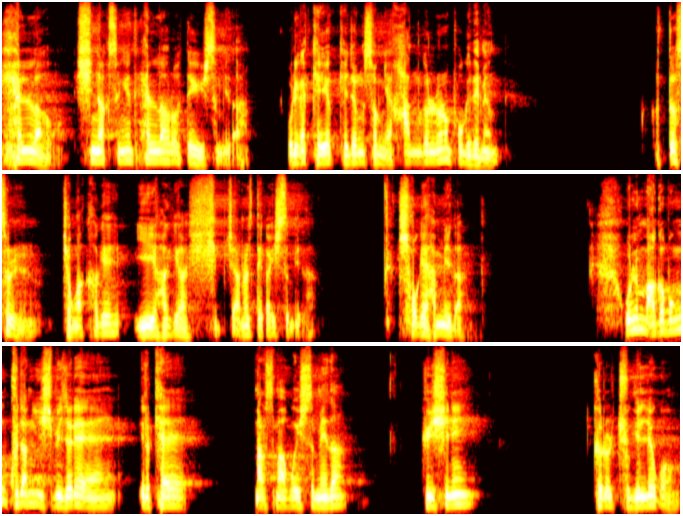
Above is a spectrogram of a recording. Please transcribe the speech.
헬라어, 신약성인 헬라어로 되어 있습니다. 우리가 개혁 개정 성경 한글로는 보게 되면 그 뜻을 정확하게 이해하기가 쉽지 않을 때가 있습니다. 소개합니다. 오늘 마가복음 9장 22절에 이렇게 말씀하고 있습니다. 귀신이 그를 죽이려고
